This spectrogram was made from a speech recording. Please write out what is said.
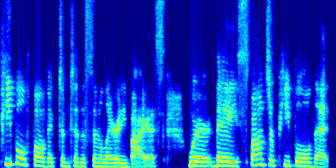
people fall victim to the similarity bias where they sponsor people that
